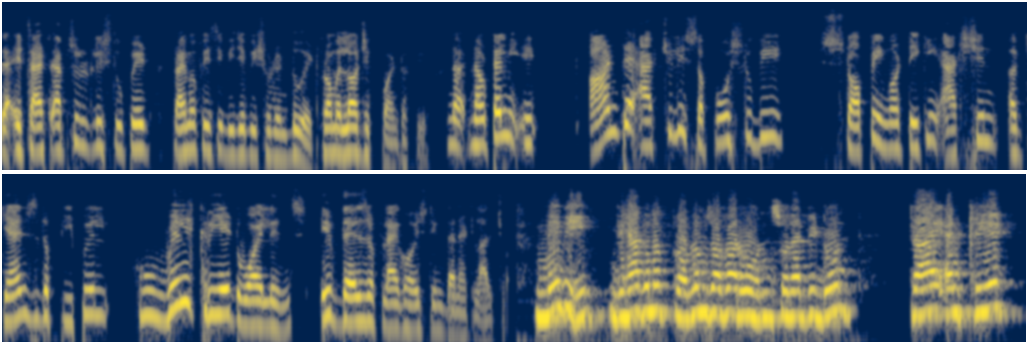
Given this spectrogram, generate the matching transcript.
It's absolutely stupid. Prima facie BJP shouldn't do it from a logic point of view. Now, now tell me, aren't they actually supposed to be stopping or taking action against the people who will create violence if there is a flag hoisting done at Lal Chowk? Maybe we have enough problems of our own so that we don't try and create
